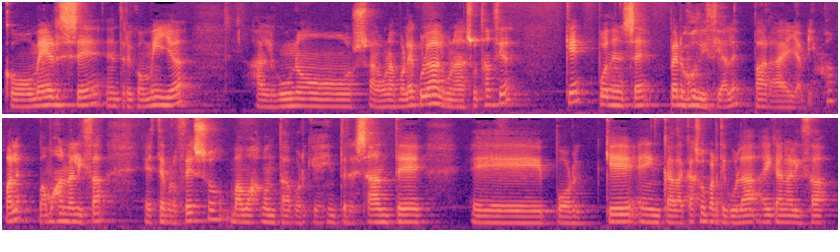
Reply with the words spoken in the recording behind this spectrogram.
comerse, entre comillas, algunos, algunas moléculas, algunas sustancias que pueden ser perjudiciales para ella misma, ¿vale? Vamos a analizar este proceso, vamos a contar por qué es interesante, eh, por qué en cada caso particular hay que analizar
